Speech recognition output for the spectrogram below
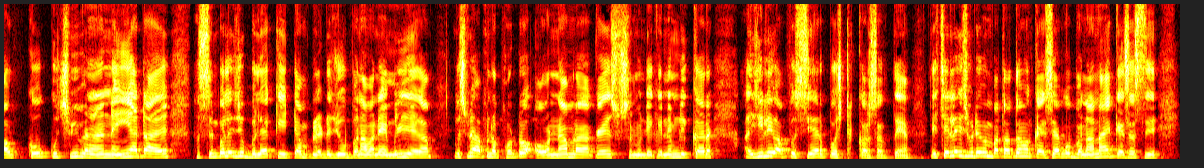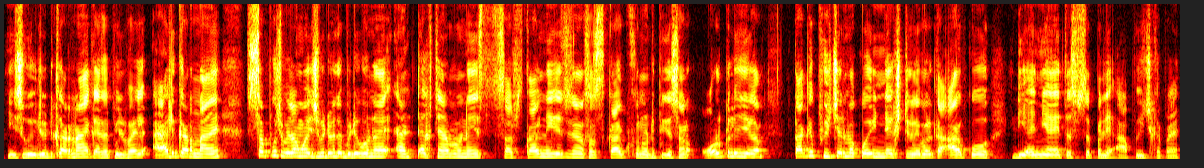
आपको कुछ भी बनाना नहीं आता है। तो सिंपल जो ब्लैक की टेम्पलेट जो बना बनाया मिल जाएगा उसमें अपना फ़ोटो और नाम लगा के सोशल मीडिया के नेम लिखकर इजीली आप शेयर पोस्ट कर सकते हैं। ये चलिए इस वीडियो में बताता हूँ कैसे आपको बनाना है कैसे इसको एडिट करना है कैसे पिल फ़ाइल ऐड करना है। सब कुछ बताऊँगा इस वीडियो में तो वीडियो बनाए एंड टेक्स चैनल नहीं सब्सक्राइब नहीं चैनल सब्सक्राइब कर नोटिफिकेशन ऑल कर लीजिएगा। ताकि फ्यूचर में कोई नेक्स्ट लेवल का आपको डिज़ाइन आए तो सबसे पहले आप यूज़ कर पाए।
